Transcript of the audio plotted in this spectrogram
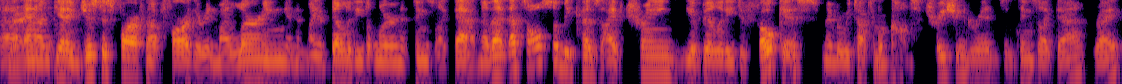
Uh, right. and I'm getting just as far, if not farther, in my learning and in my ability to learn and things like that. Now that that's also because I've trained the ability to focus. Remember, we talked about mm-hmm. concentration grids and things like that, right?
